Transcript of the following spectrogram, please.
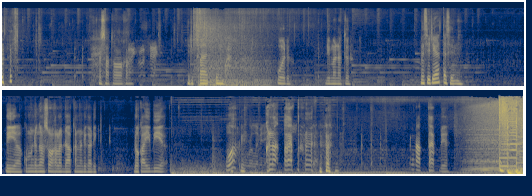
satu orang. jadi patung Waduh. Di mana tuh? masih di atas ya Iya, aku mendengar suara ledakan adik-adik. Dokaibi ya. Wah, eliminated. kena trap. kena trap dia. Thank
